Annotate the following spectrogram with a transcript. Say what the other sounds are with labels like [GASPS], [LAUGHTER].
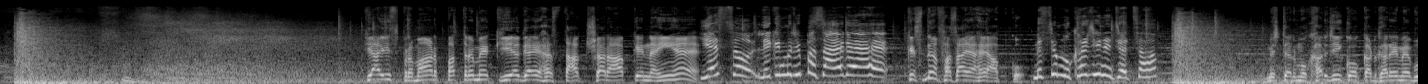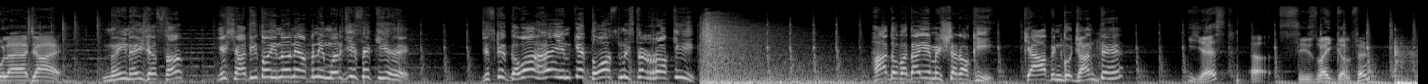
क्या इस प्रमाण पत्र में किए गए हस्ताक्षर आपके नहीं हैं? यस सर लेकिन मुझे फंसाया गया है। किसने फंसाया है आपको? मिस्टर मुखर्जी ने जज साहब। मिस्टर मुखर्जी को कटघरे में बुलाया जाए। नहीं नहीं जज साहब ये शादी तो इन्होंने अपनी मर्ज़ी से की है। जिसके गवाह है इनके दोस्त मिस्टर रॉकी। हाँ तो बताइए मिस्टर रॉकी क्या आप इनको जानते हैं? Yes she is my girlfriend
